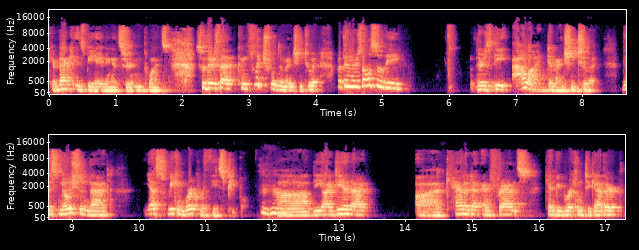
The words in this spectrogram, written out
Quebec is behaving at certain points. So there's that conflictual dimension to it, but then there's also the there's the allied dimension to it. This notion that, yes, we can work with these people. Mm-hmm. Uh, the idea that uh, Canada and France can be working together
